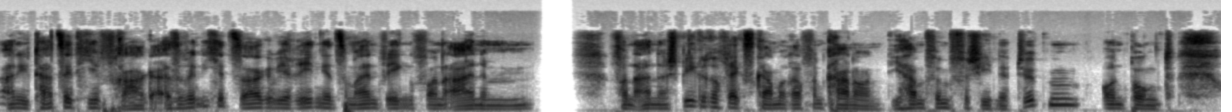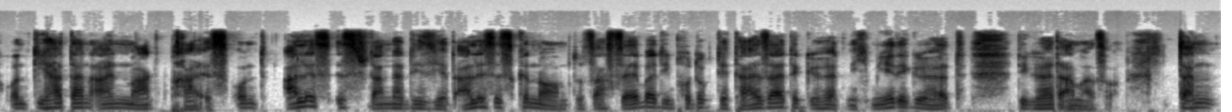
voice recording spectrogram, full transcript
an die tatsächliche Frage. Also wenn ich jetzt sage, wir reden jetzt meinetwegen von einem von einer Spiegelreflexkamera von Canon. Die haben fünf verschiedene Typen und Punkt. Und die hat dann einen Marktpreis. Und alles ist standardisiert, alles ist genormt. Du sagst selber, die Produktdetailseite gehört nicht mir, die gehört, die gehört Amazon. Dann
